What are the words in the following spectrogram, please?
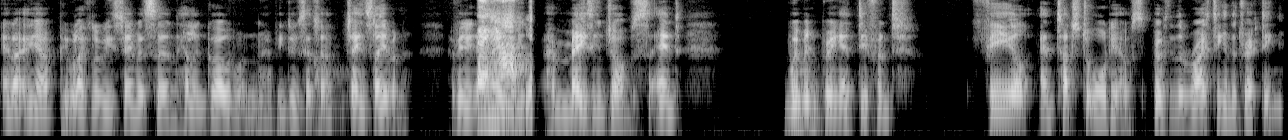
and uh, you know people like Louise Jameson, Helen Goldwyn have been doing such a Jane Slavin have been doing amazing, have, amazing jobs, and women bring a different feel and touch to audios, both in the writing and the directing,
